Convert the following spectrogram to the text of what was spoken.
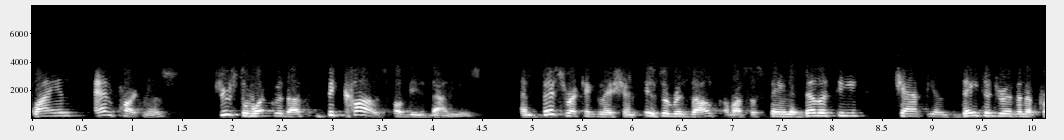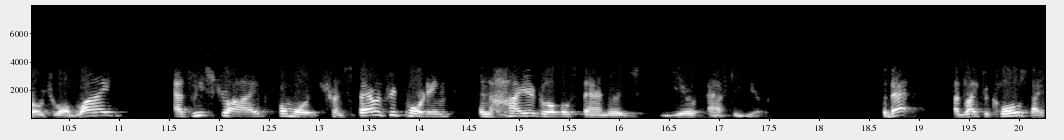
clients, and partners choose to work with us because of these values, and this recognition is a result of our Sustainability Champions data-driven approach worldwide as we strive for more transparent reporting and higher global standards year after year. With that, I'd like to close by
